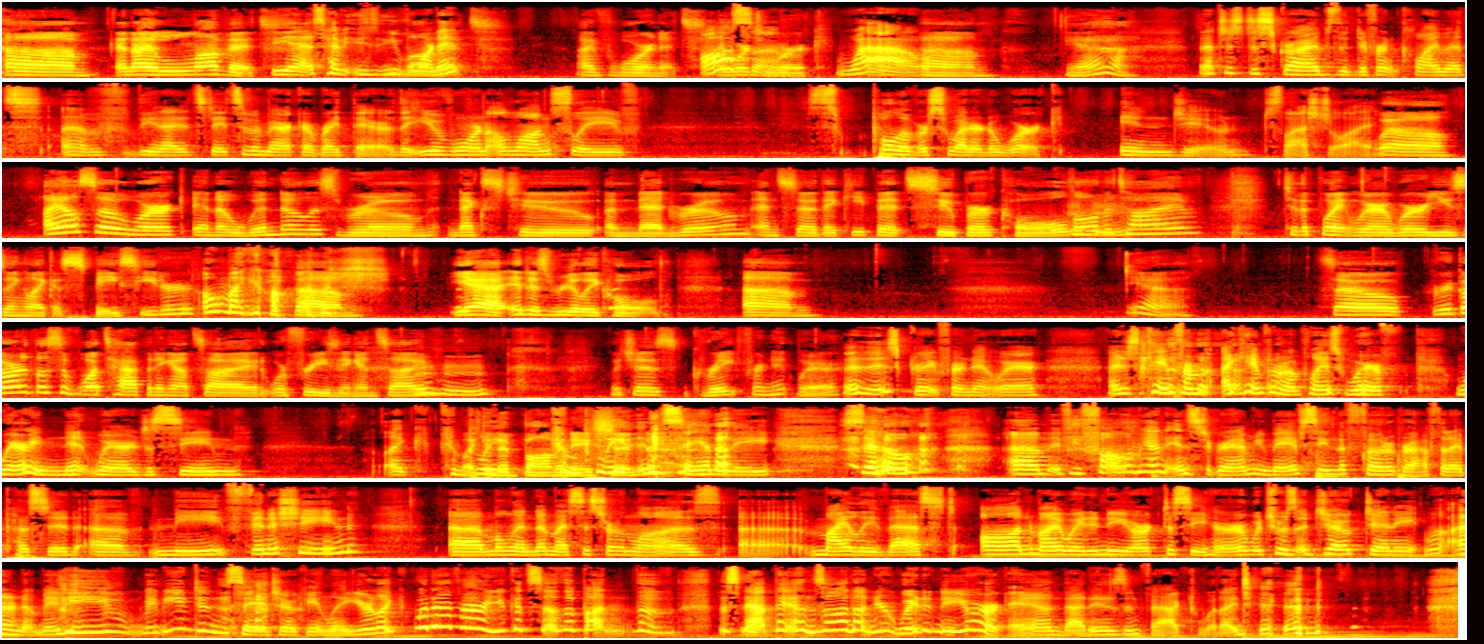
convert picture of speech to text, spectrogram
um, and I love it. Yes, have you you've Love worn it? I've worn it. Awesome. I wore it to work. Wow. Um, yeah. That just describes the different climates of the United States of America right there. That you've worn a long sleeve pullover sweater to work in June slash July. Well, I also work in a windowless room next to a med room, and so they keep it super cold all the Mm-hmm. time to the point where we're using like a space heater. oh my gosh. Yeah, it is really cold. Um, yeah. So, regardless of what's happening outside, we're freezing inside, Mm-hmm. which is great for knitwear. it is great for knitwear. I just came from I came from a place where wearing knitwear just seemed like complete abomination. complete insanity. so, um, if you follow me on Instagram, you may have seen the photograph that I posted of me finishing uh, Melinda, my sister-in-law's uh, Miley vest, on my way to New York to see her, which was a joke, Jenny. Well, I don't know. Maybe you maybe you didn't say it jokingly. You're like, whatever. You could sew the button, the the snap bands on on your way to New York, and that is in fact what I did.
